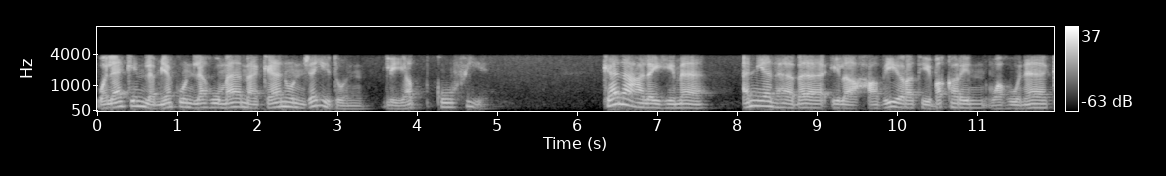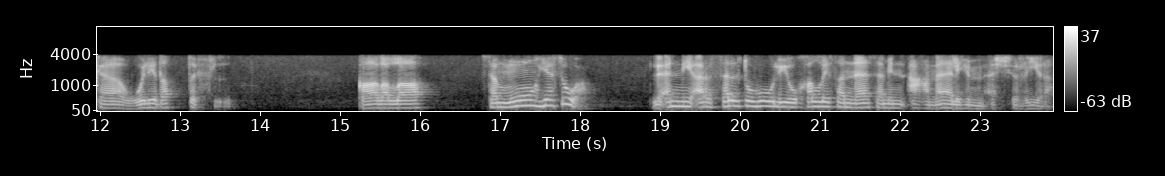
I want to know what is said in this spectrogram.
ولكن لم يكن لهما مكان جيد ليبقوا فيه. كان عليهما أن يذهبا إلى حظيرة بقر وهناك ولد الطفل. قال الله سموه يسوع لأني أرسلته ليخلص الناس من أعمالهم الشريرة.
